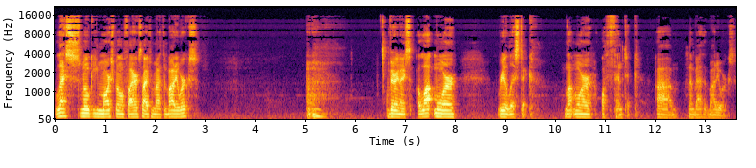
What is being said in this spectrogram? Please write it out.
less smoky marshmallow fireside from Bath & Body Works. Very nice. A lot more realistic. A lot more authentic um, than Bath & Body Works.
